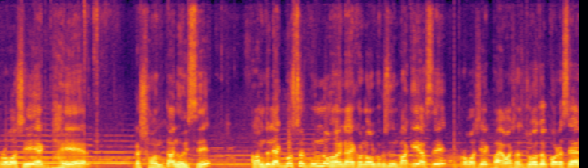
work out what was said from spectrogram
প্রবাসী এক ভাইয়ের একটা সন্তান হয়েছে আলহামদুলিল্লাহ এক বছর পূর্ণ হয় না এখন অল্প কিছুদিন বাকি আছে। প্রবাসী এক ভাই আমার সাথে যোগাযোগ করেছেন।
